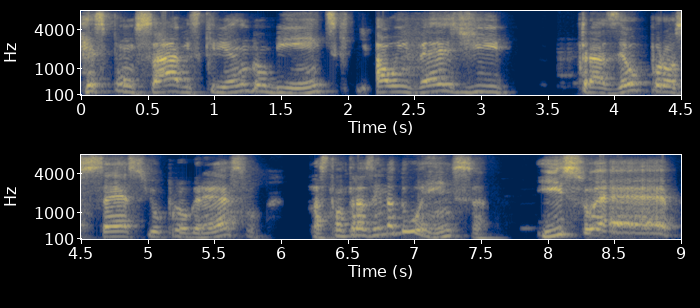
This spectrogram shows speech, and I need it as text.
responsáveis, criando ambientes que, ao invés de trazer o processo e o progresso, elas estão trazendo a doença. Isso é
